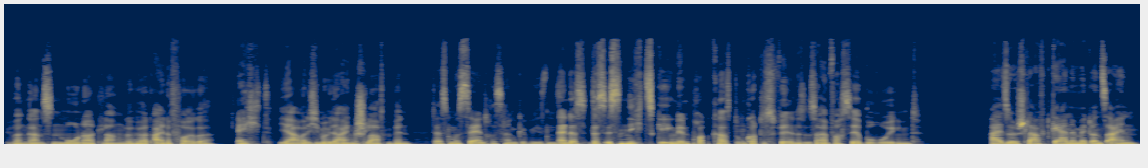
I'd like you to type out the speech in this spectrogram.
über einen ganzen Monat lang gehört. Eine Folge. Echt? Ja, weil ich immer wieder eingeschlafen bin. Das muss sehr interessant gewesen sein. Nein, das, das ist nichts gegen den Podcast, um Gottes Willen. Es ist einfach sehr beruhigend. also schlaft gerne mit uns ein.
